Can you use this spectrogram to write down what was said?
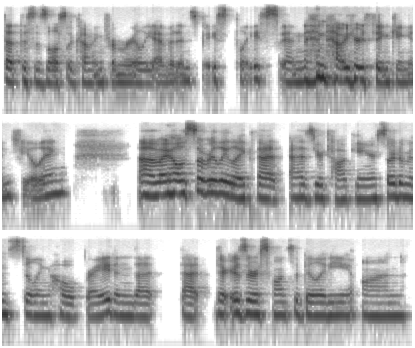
that this is also coming from a really evidence-based place and, and how you're thinking and feeling um, I also really like that as you're talking, you're sort of instilling hope, right? And that that there is a responsibility on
